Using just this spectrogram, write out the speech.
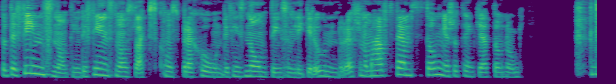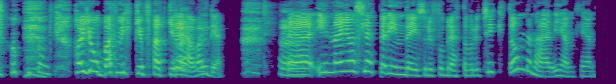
så att det finns någonting, det finns någon slags konspiration, det finns någonting som ligger under. Eftersom de har haft fem säsonger så tänker jag att de nog, de har jobbat mycket på att gräva i det. Eh, innan jag släpper in dig så du får berätta vad du tyckte om den här egentligen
